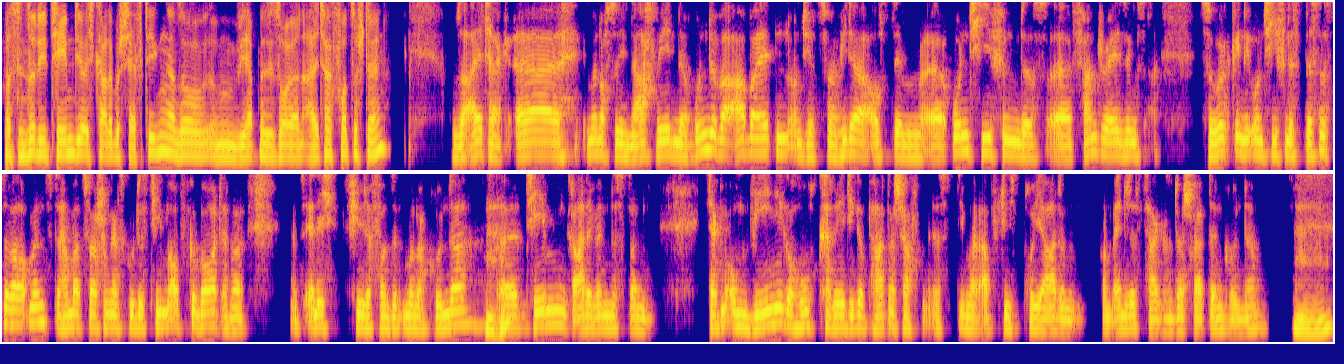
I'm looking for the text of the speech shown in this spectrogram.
Was sind so die Themen, die euch gerade beschäftigen? Also ähm, wie hat man sich so euren Alltag vorzustellen? Unser Alltag, äh, immer noch so die Nachwehen der Runde bearbeiten und jetzt mal wieder aus dem äh, Untiefen des äh, Fundraisings zurück in die Untiefen des Business Developments. Da haben wir zwar schon ein ganz gutes Team aufgebaut, aber ganz ehrlich, viel davon sind immer noch Gründerthemen, mhm. äh, gerade wenn es dann ich sag mal, um wenige hochkarätige Partnerschaften ist, die man abschließt pro Jahr, dann am Ende des Tages unterschreibt ein Gründer. Mhm.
